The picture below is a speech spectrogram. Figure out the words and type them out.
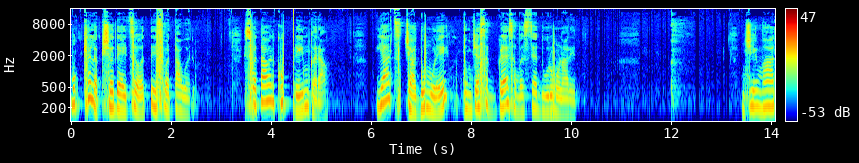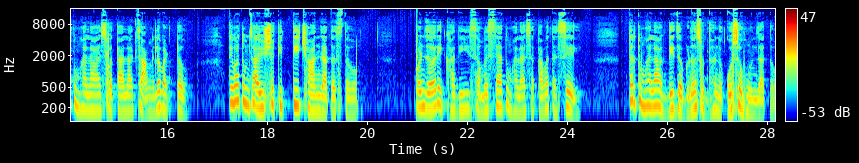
मुख्य लक्ष द्यायचं ते स्वतःवर. स्वतःवर खूप प्रेम करा. याच जादूमुळे तुमच्या सगळ्या समस्या दूर होणार आहेत. जेव्हा तुम्हाला स्वतःला चांगलं वाटतं तेव्हा तुमचं आयुष्य किती छान जात असतं. पण जर एखादी समस्या तुम्हाला सतावत असेल तर तुम्हाला अगदी जगणं सुद्धा नकोसं होऊन जातं.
